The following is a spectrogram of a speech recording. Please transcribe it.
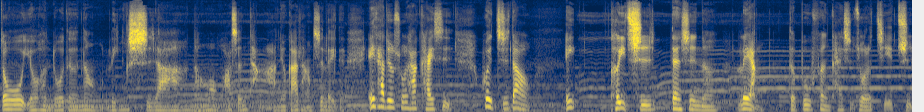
都有很多的那种零食啊，然后花生糖啊、牛轧糖之类的。诶，他就说他开始会知道，诶，可以吃，但是呢，量的部分开始做了节制。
